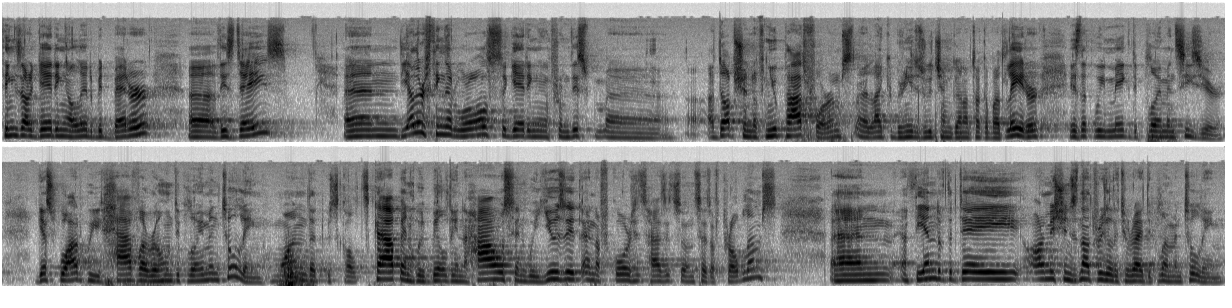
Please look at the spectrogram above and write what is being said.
Things are getting a little bit better these days. And the other thing that we're also getting from this uh, adoption of new platforms, uh, like Kubernetes, which I'm going to talk about later, is that we make deployments easier. Guess what? We have our own deployment tooling, one that is called SCAP, and we build in-house, and we use it, and of course, it has its own set of problems. And at the end of the day, our mission is not really to write deployment tooling.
